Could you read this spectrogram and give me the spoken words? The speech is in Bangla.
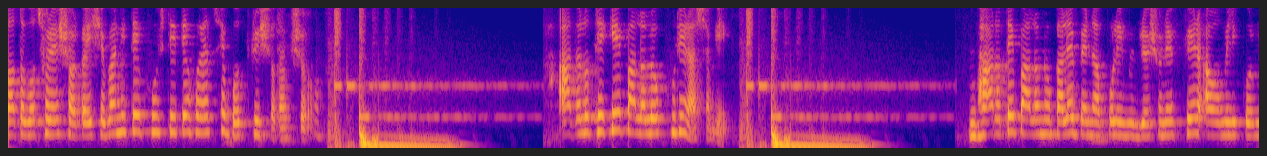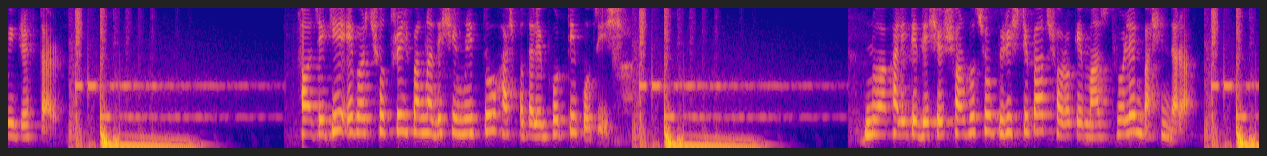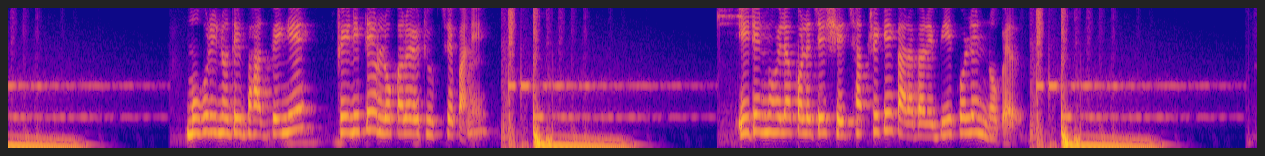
গত বছরের সরকারি সেবা নিতে ঘুষ দিতে হয়েছে বত্রিশ শতাংশ। আদালত থেকে পালালো খুনের আসামি। ভারতে পালানোকালে বেনাপোল ইমিগ্রেশনে ফের আওয়ামী লীগ কর্মী গ্রেফতার। হজে গিয়ে এবার ছত্রিশ বাংলাদেশের মৃত্যু, হাসপাতালে ভর্তি পঁচিশ। নোয়াখালীতে দেশের সর্বোচ্চ বৃষ্টিপাত, সড়কে মাছ ধরলেন বাসিন্দারা। মুহুরী নদীর ভাত ভেঙে ফেনীতে লোকালয়ে ঢুকছে পানি। ইডেন মহিলা কলেজের সেই ছাত্রীকে কারাগারে বিয়ে করলেন নোবেল।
